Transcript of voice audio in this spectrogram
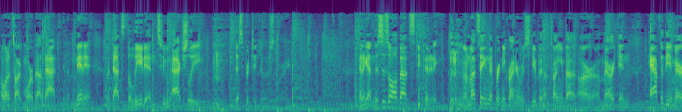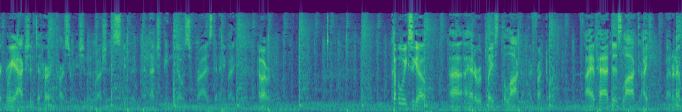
I want to talk more about that in a minute. But that's the lead in to actually this particular story. And again, this is all about stupidity. I'm not saying that Brittney Griner was stupid. I'm talking about our American, half of the American reaction to her incarceration in Russia is stupid. And that should be no surprise to anybody. However, a couple weeks ago, uh, I had to replace the lock on my front door. I have had this lock, I, I don't know.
